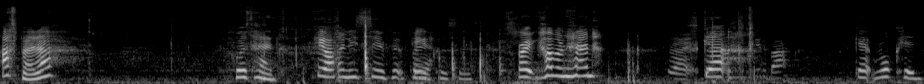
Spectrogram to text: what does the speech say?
That's better. Where's Hen? Here. I need to see if it Here. focuses. Right, come on, Hen. Right. Let's get Get back. get rocking.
